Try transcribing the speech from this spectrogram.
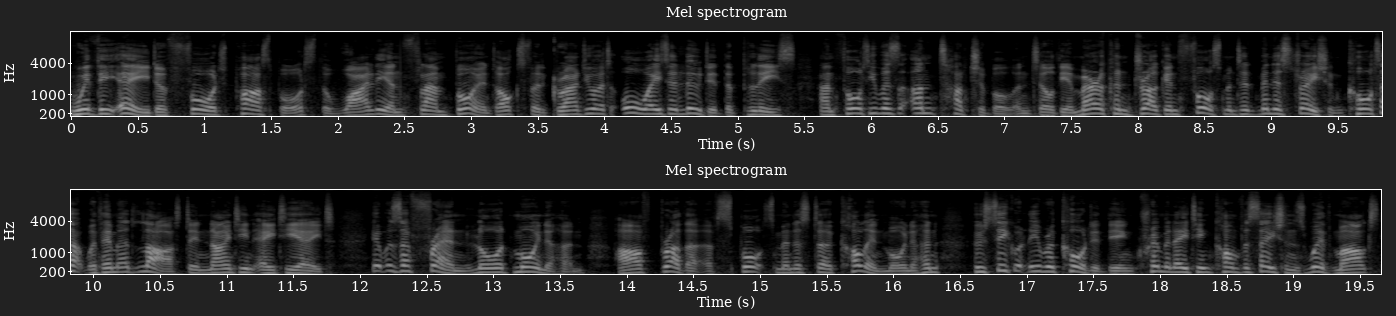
With the aid of forged passports, the wily and flamboyant Oxford graduate always eluded the police and thought he was untouchable until the American Drug Enforcement Administration caught up with him at last in 1988. It was a friend, Lord Moynihan, half-brother of Sports Minister Colin Moynihan, who secretly recorded the incriminating conversations with Marks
